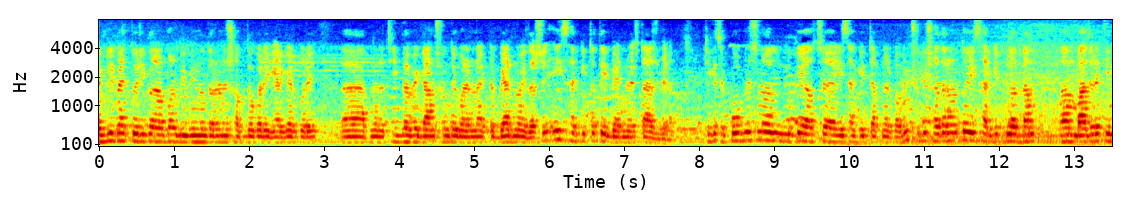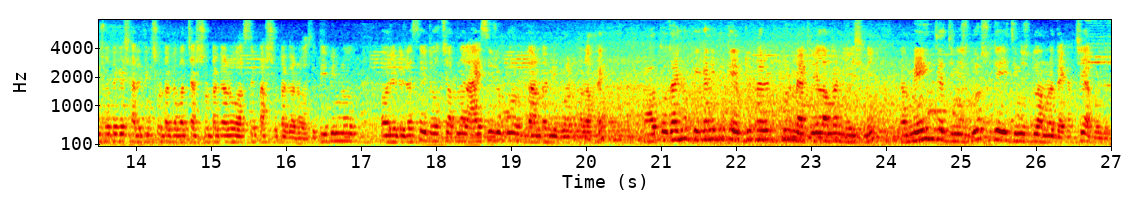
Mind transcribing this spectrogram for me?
এমপ্লিফায়ার তৈরি করার পর বিভিন্ন ধরনের শব্দ করে ঘ্যার ঘ্যার করে আপনারা ঠিকভাবে গান শুনতে পারেন না, একটা ব্যাড নয়েজ আসে, এই সার্কিটটাতে এই ব্যাড নয়েজটা আসবে না। ঠিক আছে? প্রফেশনাল লুকে হচ্ছে এই সার্কিটটা আপনার পাবেন। শুধু সাধারণত এই সার্কিটগুলোর দাম বাজারে তিনশো থেকে সাড়ে তিনশো টাকা বা চারশো টাকারও আছে, পাঁচশো টাকারও আছে। বিভিন্ন রেটের আছে। এটা হচ্ছে আপনার আইসির উপর দামটা নির্ভর করা হয়। তো যাই হোক, এখানে কিন্তু এমপ্লিফায়ারের ফুল ম্যাটেরিয়াল আমরা নিয়ে এসিনি মেইন যে জিনিসগুলো, শুধু এই জিনিসগুলো আমরা দেখাচ্ছি আপনাদের।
